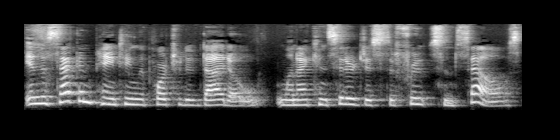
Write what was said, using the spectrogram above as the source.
in the second painting, the portrait of Dido, when I consider just the fruits themselves,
